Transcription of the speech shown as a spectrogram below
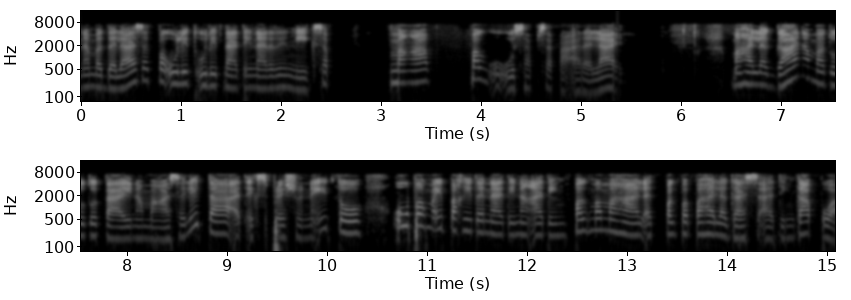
na madalas at paulit-ulit nating narinig sa mga pag-uusap sa paaralan. Mahalaga na matuto tayo ng mga salita at ekspresyon na ito upang maipakita natin ang ating pagmamahal at pagpapahalaga sa ating kapwa,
